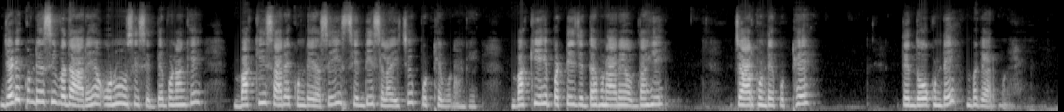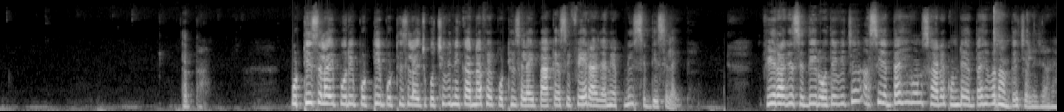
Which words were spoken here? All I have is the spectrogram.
ਜਿਹੜੇ ਕੁੰਡੇ ਅਸੀਂ ਵਧਾ ਰਹੇ ਹਾਂ ਉਹਨੂੰ ਅਸੀਂ ਸਿੱਧੇ ਬੁਣਾਂਗੇ। ਬਾਕੀ ਸਾਰੇ ਕੁੰਡੇ ਅਸੀਂ ਸਿੱਧੀ ਸਲਾਈ 'ਚ ਪੁੱਠੇ ਬੁਣਾਂਗੇ। ਬਾਕੀ ਇਹ ਪੱਟੀ ਜਿੱਦਾਂ ਬਣਾ ਰਹੇ ਹਾਂ ਉਦਾਂ ਹੀ ਚਾਰ ਕੁੰਡੇ ਪੁੱਠੇ ਤੇ ਦੋ ਕੁੰਡੇ ਬਗੈਰ ਬੁਣੇ। ਇੱਦਾਂ ਪੁੱਠੀ ਸਿਲਾਈ ਪੂਰੀ, ਪੁੱਠੀ ਪੁੱਠੀ ਸਿਲਾਈ 'ਚ ਕੁਝ ਵੀ ਨਹੀਂ ਕਰਨਾ, ਫਿਰ ਪੁੱਠੀ ਸਿਲਾਈ ਪਾ ਕੇ ਅਸੀਂ ਫੇਰ ਆ ਜਾਣੇ ਆਪਣੀ ਸਿੱਧੀ ਸਿਲਾਈ ਤੇ। ਫਿਰ ਆ ਕੇ ਸਿੱਧੀ ਰੋ ਦੇ ਵਿੱਚ, ਅਸੀਂ ਇਦਾਂ ਹੀ ਹੁਣ ਸਾਰੇ ਕੁੰਡੇ ਇਦਾਂ ਹੀ ਵਧਾਉਂਦੇ ਚਲੇ ਜਾਣਾ।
